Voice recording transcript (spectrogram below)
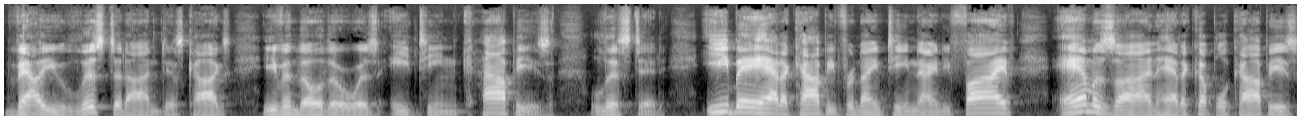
value listed on Discogs, even though there was 18 copies listed. eBay had a copy for 1995. Amazon had a couple of copies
